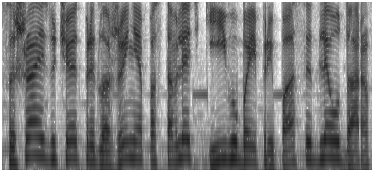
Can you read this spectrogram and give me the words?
США изучают предложение поставлять Киеву боеприпасы для ударов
